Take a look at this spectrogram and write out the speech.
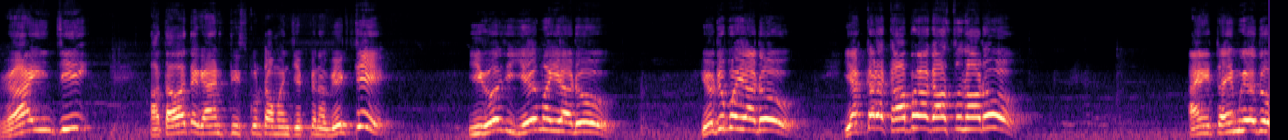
రాయించి ఆ తర్వాత గ్రాంట్ తీసుకుంటామని చెప్పిన వ్యక్తి ఈరోజు ఏమయ్యాడు? ఎటుపోయాడు? ఎక్కడ కాపగా కాస్తున్నాడు? ఆయన టైం లేదు.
